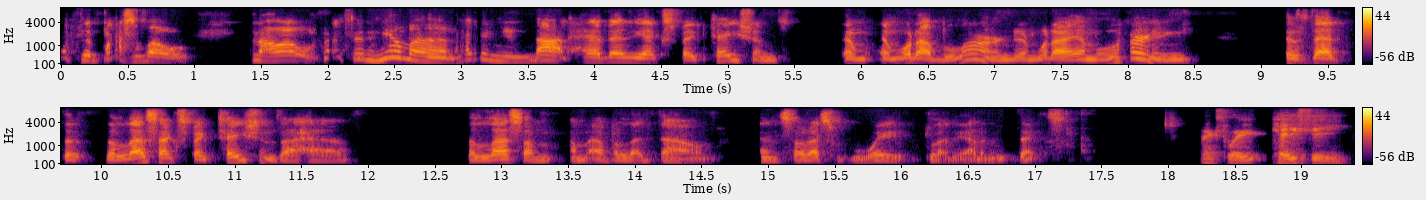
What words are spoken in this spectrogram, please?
that's impossible no, that's inhuman. How can you not have any expectations? And, and what I've learned and what I am learning is that the, the less expectations I have, the less I'm, I'm ever let down. And so that's way plenty out of me. Thanks. Thanks, Lee. Casey.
